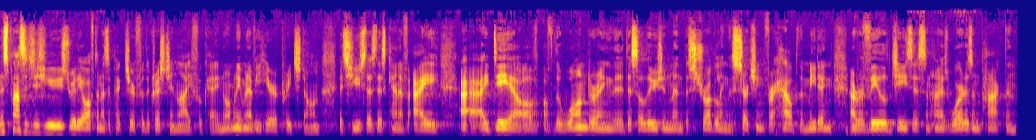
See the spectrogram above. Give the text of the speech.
And this passage is used really often as a picture for the Christian life, okay? Normally, whenever you hear it preached on, it's used as this kind of idea of, of the wandering, the disillusionment, the struggling, the searching for help, the meeting a revealed Jesus and how his word is impact and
